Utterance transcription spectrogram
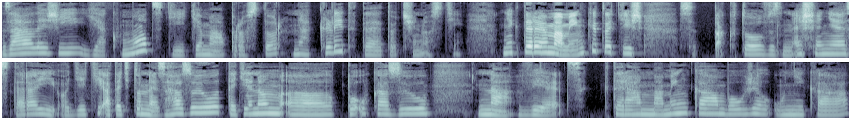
Záleží, jak moc dítě má prostor na klid této činnosti. Některé maminky totiž se takto vznešeně starají o děti a teď to nezhazuju, teď jenom uh, poukazuju na věc, která maminkám bohužel uniká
